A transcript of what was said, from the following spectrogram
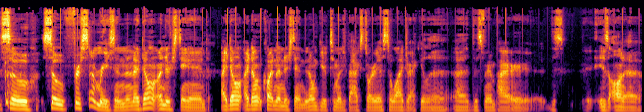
so so for some reason and i don't understand i don't i don't quite understand they don't give too much backstory as to why dracula uh this vampire this is on a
